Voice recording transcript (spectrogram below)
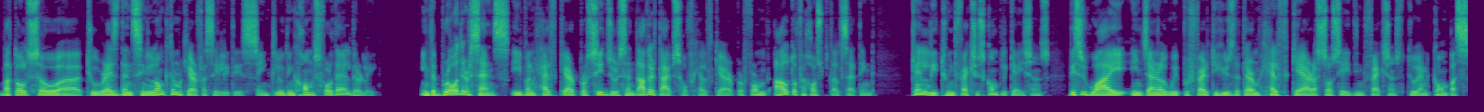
but also uh, to residents in long term care facilities, including homes for the elderly. In the broader sense, even healthcare procedures and other types of healthcare performed out of a hospital setting can lead to infectious complications. This is why, in general, we prefer to use the term healthcare associated infections to encompass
